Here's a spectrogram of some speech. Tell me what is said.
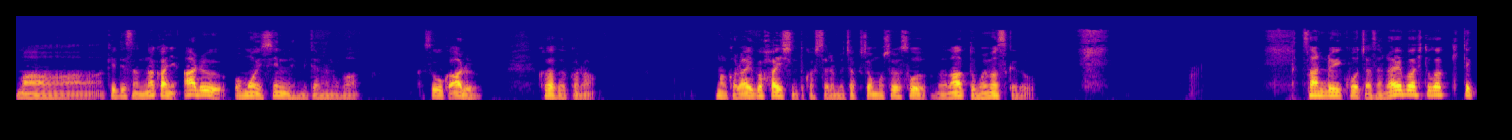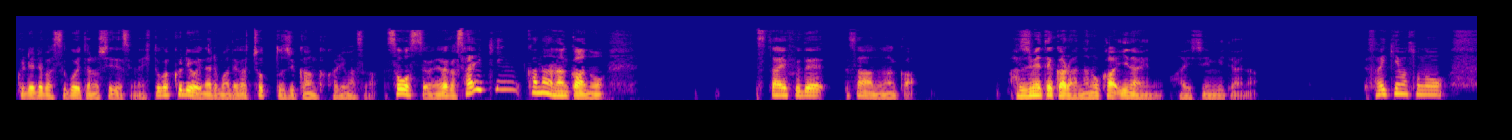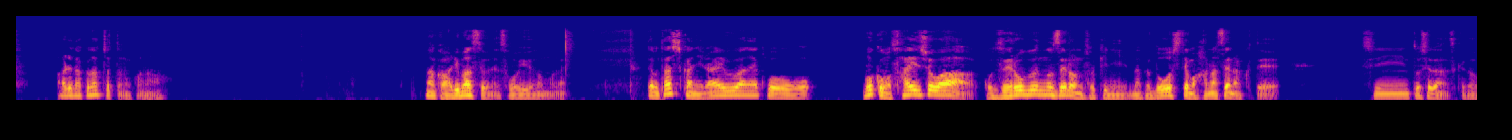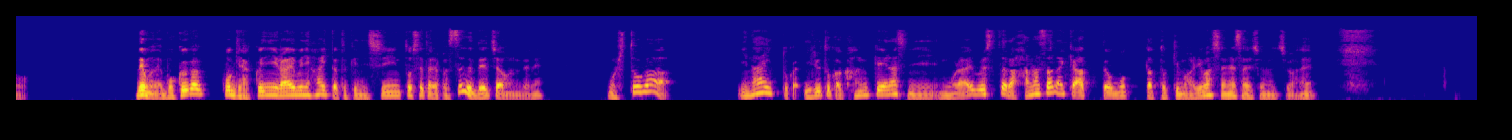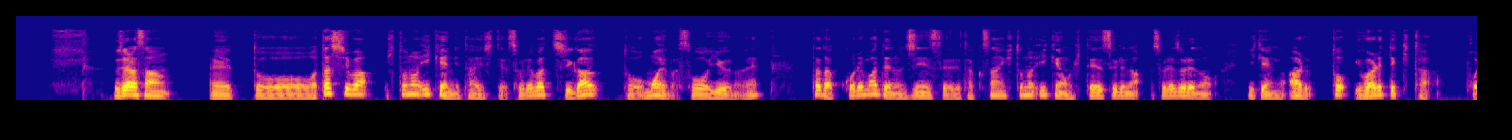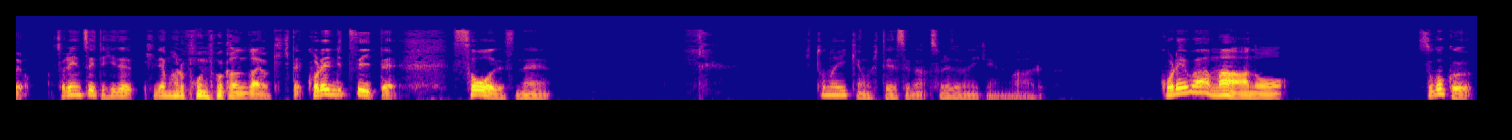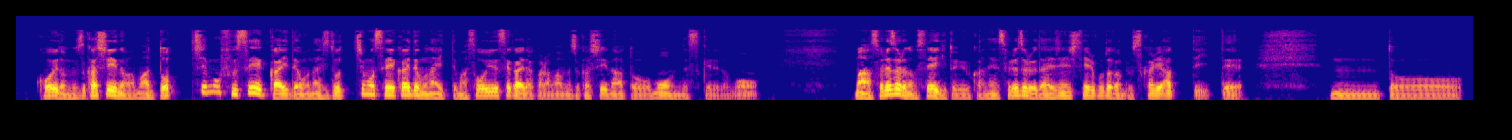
まあ、KT さんの中にある重い信念みたいなのが、すごくある方だから、なんかライブ配信とかしたらめちゃくちゃ面白そうだなと思いますけど。三類紅茶さん、ライブは人が来てくれればすごい楽しいですよね。人が来るようになるまでがちょっと時間かかりますが。そうっすよね。だから最近かななんかあの、スタイフでさ、あのなんか、始めてから7日以内の配信みたいな最近はその、あれなくなっちゃったのかな？なんかありますよね、そういうのもね。でも確かにライブはね、こう、僕も最初は、こう、0分の0の時になんかどうしても話せなくて、シーンとしてたんですけど、でもね、僕がこう逆にライブに入った時にシーンとしてたらやっぱすぐ出ちゃうんでね。もう人がいないとかいるとか関係なしに、もうライブしたら話さなきゃって思った時もありましたね、最初のうちはね。藤原さん、えー、っと、私は人の意見に対してそれは違うと思えばそう言うのね。ただこれまでの人生でたくさん人の意見を否定するな、それぞれの意見があると言われてきたぽよ。それについてひで、ひでまるぽんの考えを聞きたい。これについて、そうですね。人の意見を否定するな、それぞれの意見がある。これは、まあ、あの、すごくこういうの難しいのは、まあ、どっちも不正解でもないし、どっちも正解でもないって、まあ、そういう世界だから、まあ、難しいなと思うんですけれども、まあ、それぞれの正義というかね、それぞれ大事にしていることがぶつかり合っていて、うんと、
